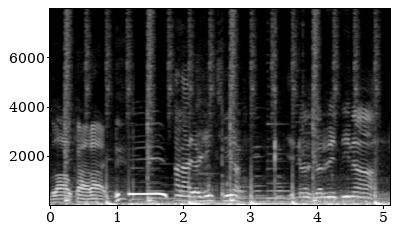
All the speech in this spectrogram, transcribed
lá, o caralho. Caralho, Argentina. Argentina.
